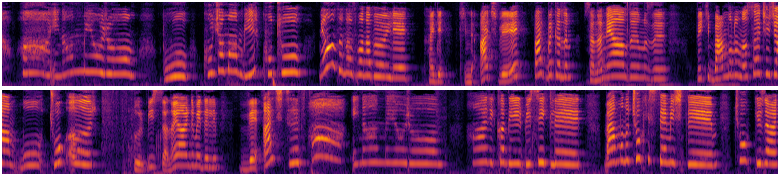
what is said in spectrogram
Aa, inanmıyorum. Bu kocaman bir kutu. Ne aldınız bana böyle? Hadi şimdi aç ve bak bakalım sana ne aldığımızı. Peki ben bunu nasıl açacağım? Bu çok ağır. Dur biz sana yardım edelim. Ve açtık. Ah, inanmıyorum. Harika bir bisiklet. Ben bunu çok istemiştim. Çok güzel.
